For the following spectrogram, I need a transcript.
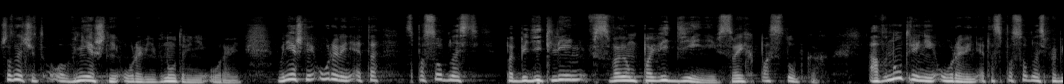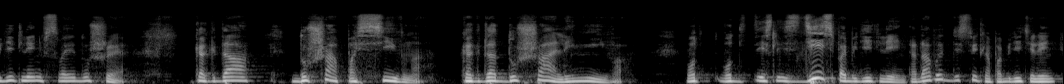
Что значит внешний уровень, внутренний уровень? Внешний уровень – это способность победить лень в своем поведении, в своих поступках. А внутренний уровень – это способность победить лень в своей душе. Когда душа пассивна, когда душа ленива. Вот, вот если здесь победить лень, тогда вы действительно победите лень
